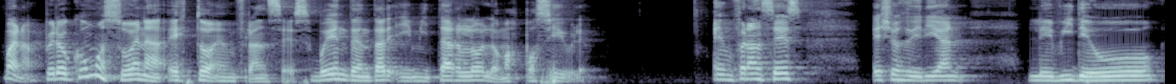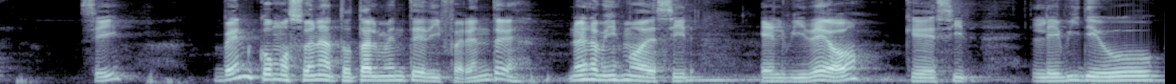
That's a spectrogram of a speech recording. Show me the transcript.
Bueno, pero ¿cómo suena esto en francés? Voy a intentar imitarlo lo más posible. En francés ellos dirían le vidéo, ¿sí? ¿Ven cómo suena totalmente diferente? No es lo mismo decir el video que decir le video.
